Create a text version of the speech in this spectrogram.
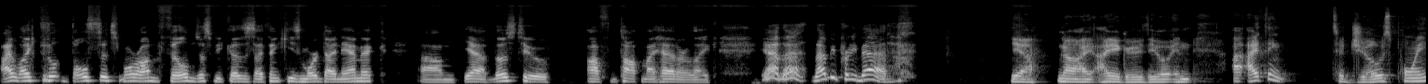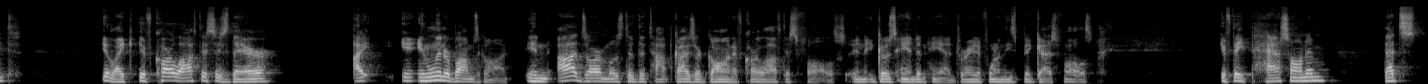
I like Dulcich more on film just because I think he's more dynamic um, yeah, those two off the top of my head are like, yeah, that that'd be pretty bad. yeah, no, I, I agree with you, and I, I think to Joe's point, it, like if Karlaftis is there, I and Linderbaum's gone. And odds are most of the top guys are gone if Karlaftis falls, and it goes hand in hand, right? If one of these big guys falls, if they pass on him, that's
